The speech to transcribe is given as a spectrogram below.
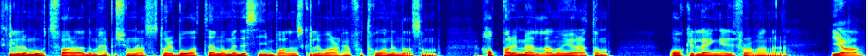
skulle då motsvara de här personerna som står i båten och medicinbollen skulle vara den här fotonen då som hoppar emellan och gör att de åker längre ifrån varandra. Ja,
